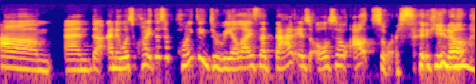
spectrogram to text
Um, and uh, and it was quite disappointing to realize that that is also outsourced you know? Mm.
